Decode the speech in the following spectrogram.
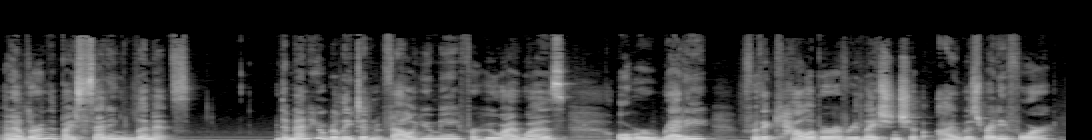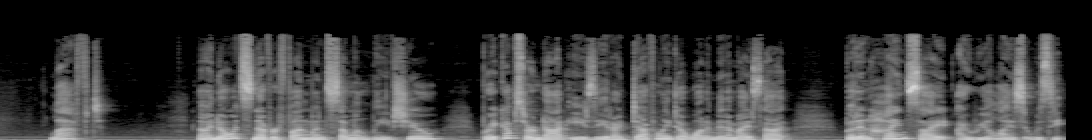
And I learned that by setting limits, the men who really didn't value me for who I was or were ready for the caliber of relationship I was ready for left. Now, I know it's never fun when someone leaves you. Breakups are not easy, and I definitely don't want to minimize that. But in hindsight, I realized it was the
